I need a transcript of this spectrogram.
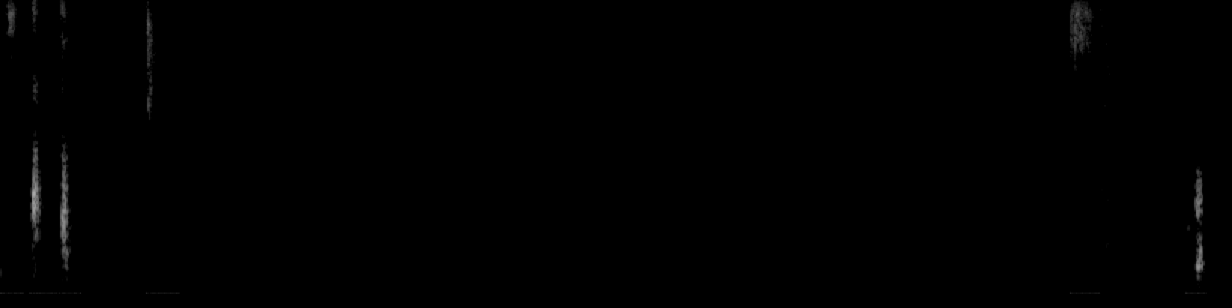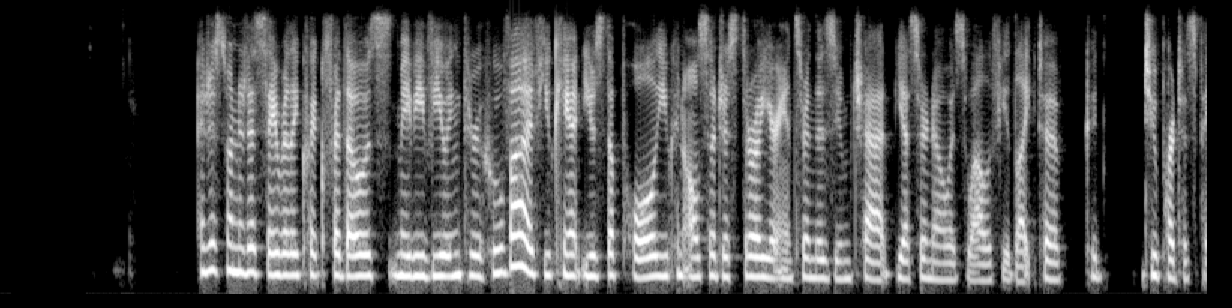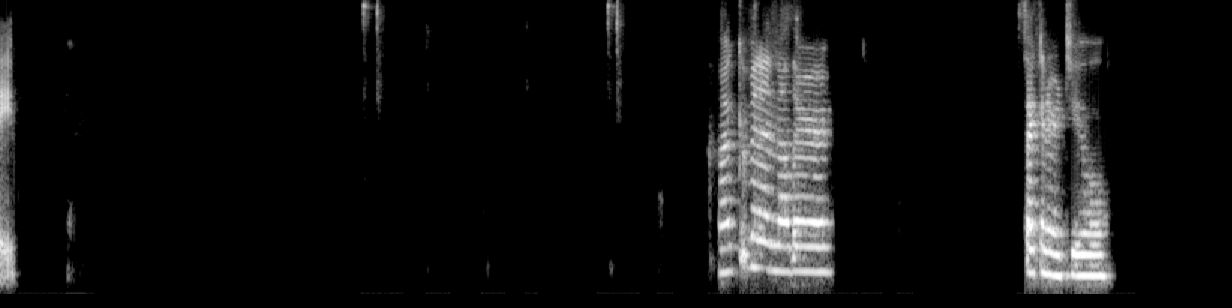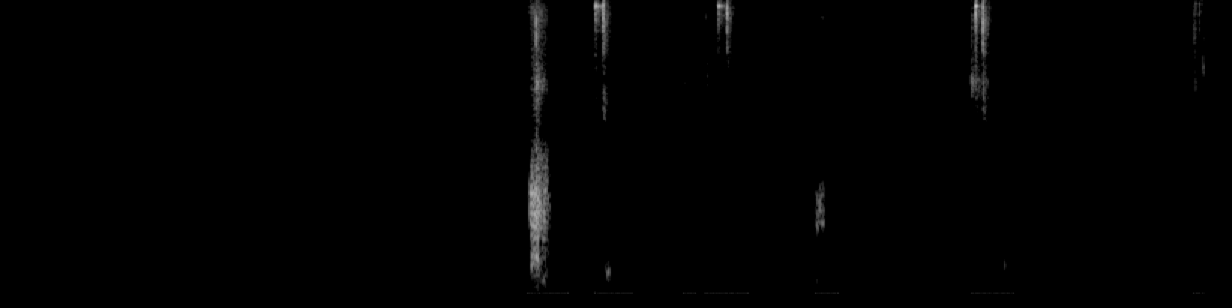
I just wanted to say really quick for those maybe viewing through Whova, if you can't use the poll, you can also just throw your answer in the Zoom chat, yes or no as well, if you'd like to could to participate. I'll give it another second or two.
